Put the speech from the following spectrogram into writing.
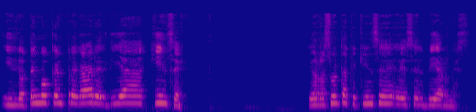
y lo tengo que entregar el día 15. Y resulta que 15 es el viernes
